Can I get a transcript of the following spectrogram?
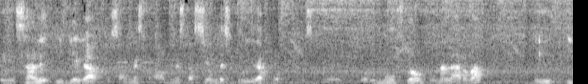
eh, sale y llega pues, a, una, a, una, estación destruida por por un monstruo, por una larva, y, y,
